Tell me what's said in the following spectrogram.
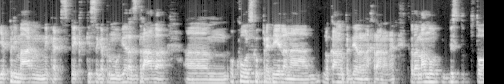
je primarni nek aspekt, ki se ga promovira zdrava um, okoljsko predelana, lokalno predelana hrana. Ne? Tako da imamo v bistvu to,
